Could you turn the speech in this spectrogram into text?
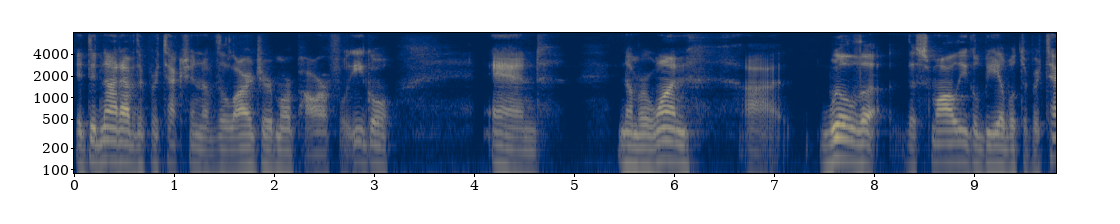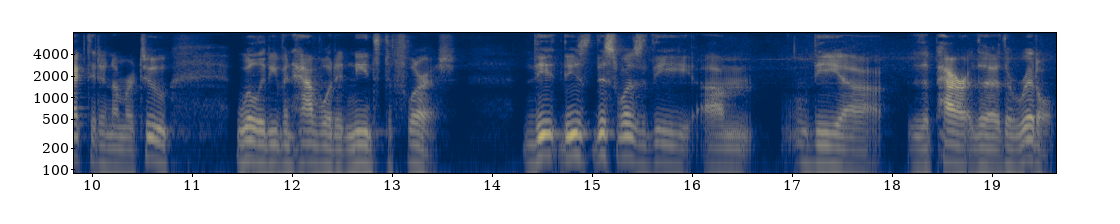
it did not have the protection of the larger, more powerful eagle. And number one, uh, will the the small eagle be able to protect it? And number two, will it even have what it needs to flourish? The, these, this was the um, the uh, the par- the the riddle.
